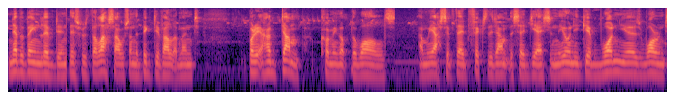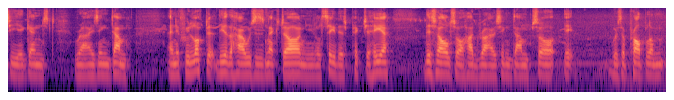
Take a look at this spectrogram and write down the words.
never been lived in, this was the last house on the big development, but it had damp coming up the walls. And we asked if they'd fix the damp. They said yes and they only give one year's warranty against rising damp. And if we looked at the other houses next door and you'll see this picture here this also had rising damp so it was a problem.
